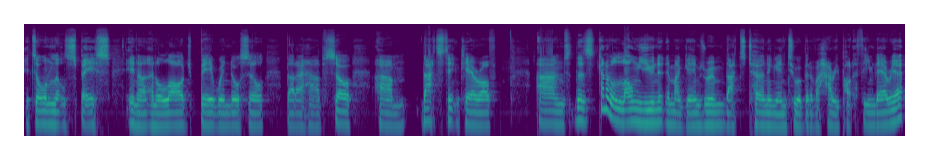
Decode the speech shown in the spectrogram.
its own little space in a, in a large bay windowsill that I have. So um, that's taken care of. And there's kind of a long unit in my games room that's turning into a bit of a Harry Potter themed area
